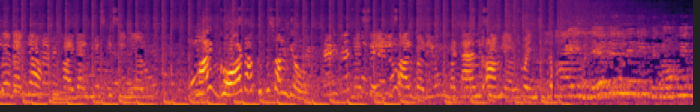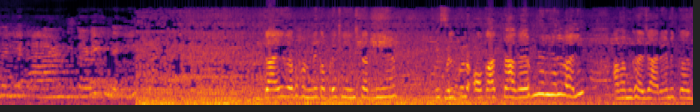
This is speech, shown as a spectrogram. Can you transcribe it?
दे क्या? हाय गाइस मैं इसकी सीनियर हूँ। माय गॉड आप कितने साल के हो? मैं से एक साल बड़ी हूँ but and I am 20 I live in Delhi, belong in Delhi and study guys अब हमने कपड़े चेंज कर लिए हैं। बिल्कुल औकात पे आ गए अपनी रियल वाली। अब हम घर जा रहे हैं बिकॉज़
